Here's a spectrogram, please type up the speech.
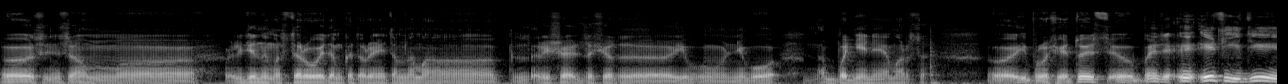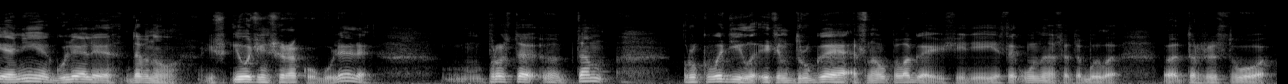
э, с, с, ледяным астероидом, который они там нам э, решают за счет э, его, него обводнения Марса и прочее. То есть, понимаете, эти идеи, они гуляли давно и очень широко гуляли. Просто там руководила этим другая основополагающая идея. Если у нас это было торжество,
